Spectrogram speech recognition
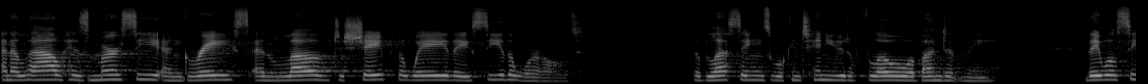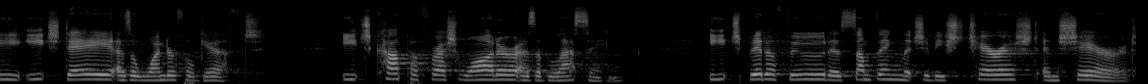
and allow His mercy and grace and love to shape the way they see the world, the blessings will continue to flow abundantly. They will see each day as a wonderful gift, each cup of fresh water as a blessing, each bit of food as something that should be cherished and shared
